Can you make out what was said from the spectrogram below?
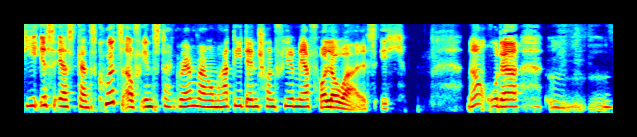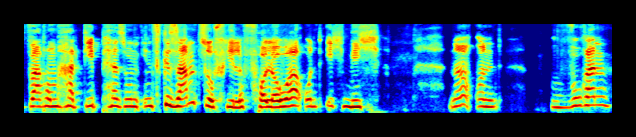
die ist erst ganz kurz auf Instagram, warum hat die denn schon viel mehr Follower als ich? Ne? Oder warum hat die Person insgesamt so viele Follower und ich nicht? Ne? Und woran,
